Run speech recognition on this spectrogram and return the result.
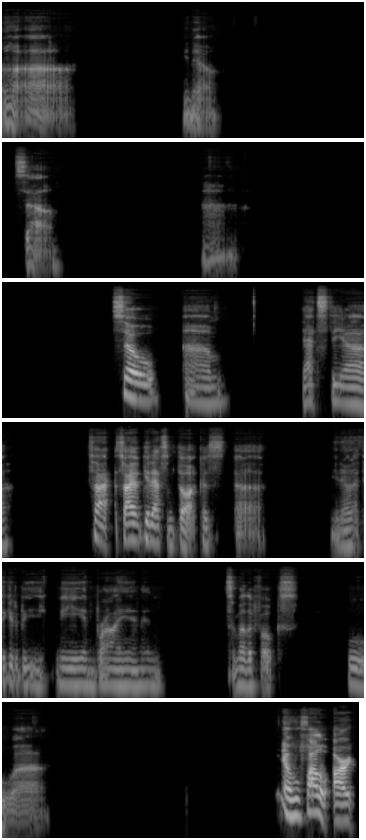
Uh you know. So, uh, so um, that's the uh, so I so I get that some thought because uh, you know I think it'll be me and Brian and some other folks who uh, you know who follow art,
